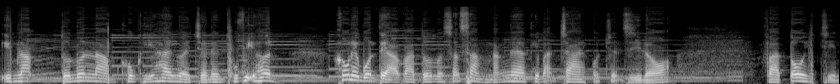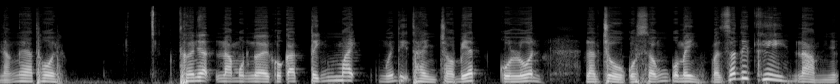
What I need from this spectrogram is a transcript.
im lặng, tôi luôn làm không khí hai người trở nên thú vị hơn. Không hề buồn tẻ và tôi luôn sẵn sàng lắng nghe khi bạn trai có chuyện gì đó và tôi chỉ lắng nghe thôi. Thừa nhận là một người có cá tính mạnh, Nguyễn Thị Thành cho biết cô luôn làm chủ cuộc sống của mình và rất ít khi làm những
